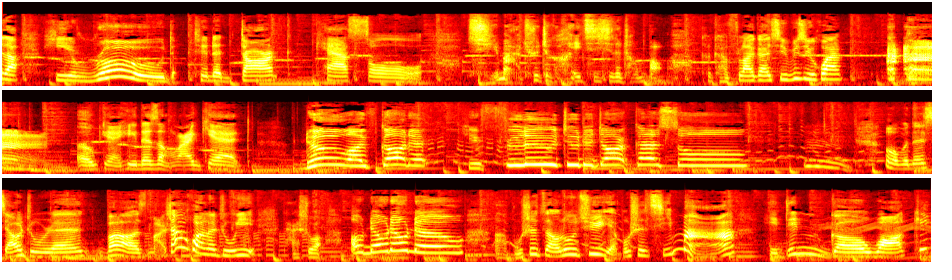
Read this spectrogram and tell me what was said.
的。He rode to the dark castle，骑马去这个黑漆漆的城堡，看看 Fly Guy 喜不喜欢。okay, he doesn't like it. No, I've got it. He flew to the dark castle. 嗯，我们的小主人 Buzz 马上换了主意。他说：“Oh no no no！啊，不是走路去，也不是骑马。He didn't go walking.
